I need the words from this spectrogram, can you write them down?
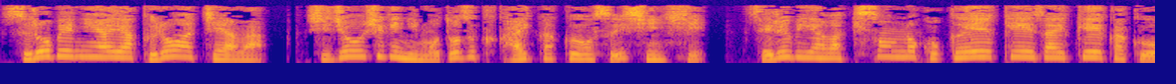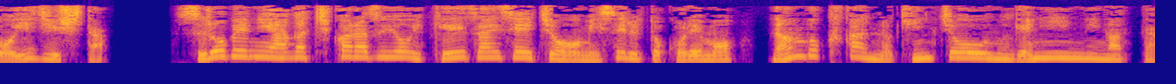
スロベニアやクロアチアは市場主義に基づく改革を推進し、セルビアは既存の国営経済計画を維持した。スロベニアが力強い経済成長を見せるとこれも南北間の緊張を生む原因になった。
